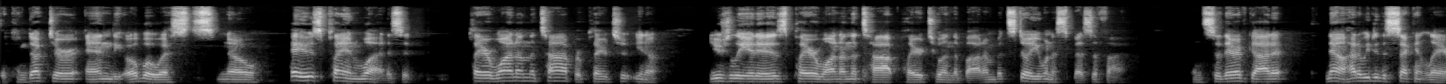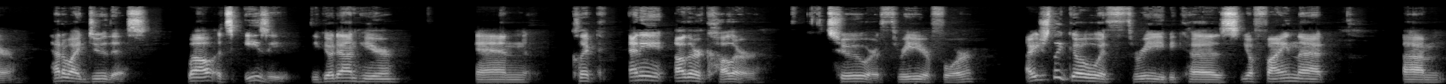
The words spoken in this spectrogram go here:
the conductor and the oboists know, hey, who's playing what? Is it player one on the top or player two? You know, usually it is player one on the top, player two on the bottom, but still you want to specify. And so there I've got it. Now, how do we do the second layer? How do I do this? Well, it's easy. You go down here and click any other color two or three or four. I usually go with three because you'll find that um,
